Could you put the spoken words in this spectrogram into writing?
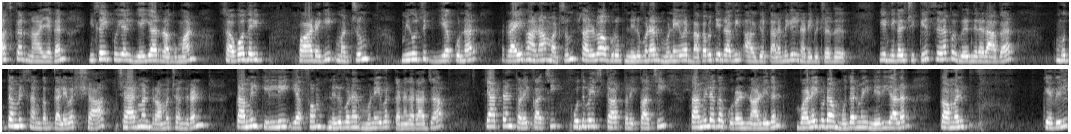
ஆஸ்கர் நாயகன் இசைப்புயல் ஏ ஆர் ரகுமான் சகோதரி பாடகி மற்றும் மியூசிக் இயக்குனர் ரைஹானா மற்றும் சல்வா குரூப் நிறுவனர் முனைவர் பகவதி ரவி ஆகியோர் தலைமையில் நடைபெற்றது. இந்நிகழ்ச்சிக்கு சிறப்பு விருந்தினராக முத்தமிழ் சங்கம் தலைவர் ஷா சேர்மன் ராமச்சந்திரன் தமிழ் கில்லி எஃப்எம் நிறுவனர் முனைவர் கனகராஜா கேப்டன் தொலைக்காட்சி புதுவை ஸ்டார் தொலைக்காட்சி தமிழக குரல் நாளிதழ் வளைகுடா முதன்மை நெறியாளர் கமல் கெவில்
